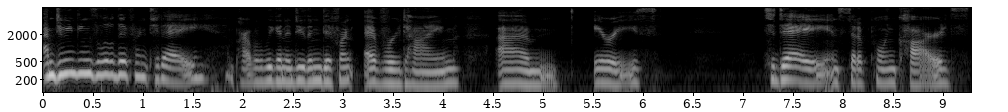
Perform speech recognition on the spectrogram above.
I'm doing things a little different today. I'm probably going to do them different every time. Um, Aries. Today, instead of pulling cards,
